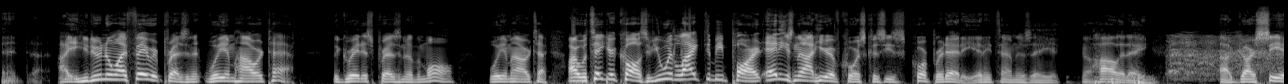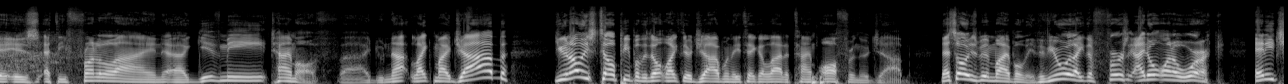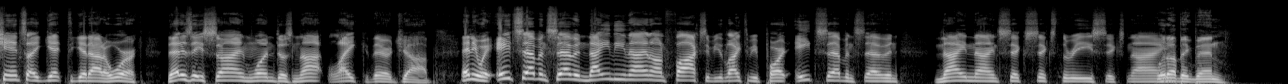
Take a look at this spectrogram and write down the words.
And uh, I, you do know my favorite president, William Howard Taft, the greatest president of them all, William Howard Taft. All right, we'll take your calls. If you would like to be part, Eddie's not here, of course, because he's corporate Eddie. Anytime there's a, a holiday, uh, Garcia is at the front of the line. Uh, give me time off. Uh, I do not like my job. You can always tell people that don't like their job when they take a lot of time off from their job. That's always been my belief. If you were like the first, I don't want to work. Any chance I get to get out of work, that is a sign one does not like their job. Anyway, 877 99 on Fox if you'd like to be part. 877 996 6369. What up, Big Ben?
